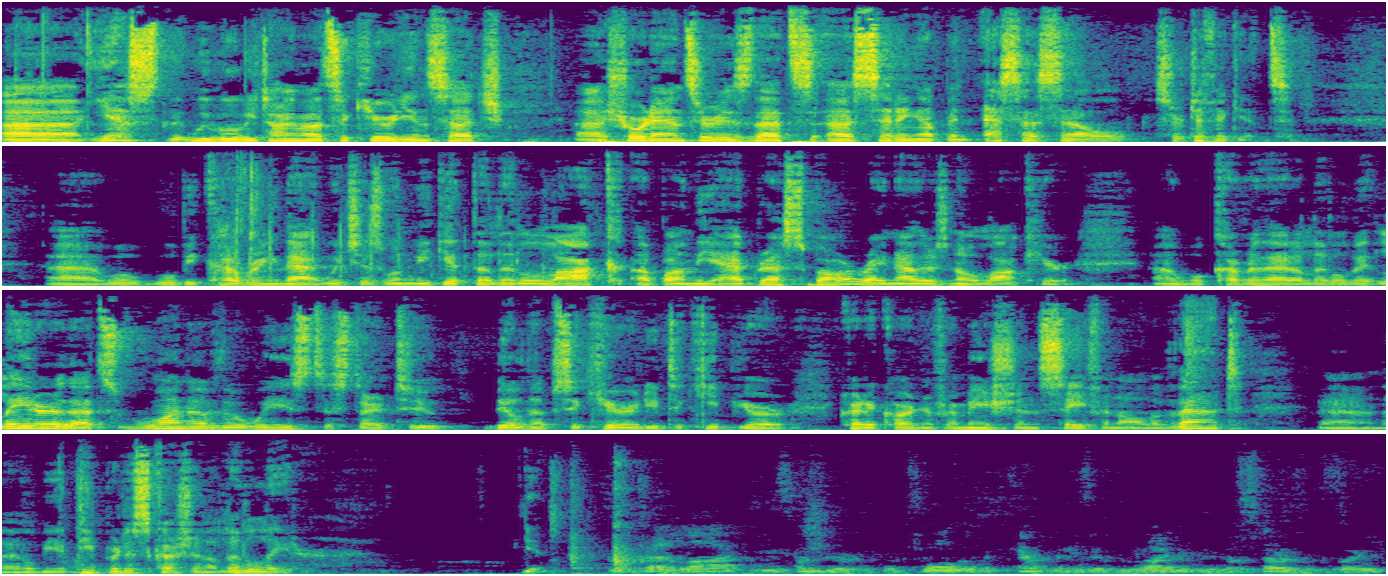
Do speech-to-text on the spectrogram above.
Uh, yes, we will be talking about security and such. Uh, short answer is that's uh, setting up an SSL certificate. Uh, we'll, we'll be covering that, which is when we get the little lock up on the address bar. Right now there's no lock here. Uh, we'll cover that a little bit later. That's one of the ways to start to build up security to keep your credit card information safe and all of that. Uh, that'll be a deeper discussion a little later. But that lock is under control of the company that provided the service, right?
